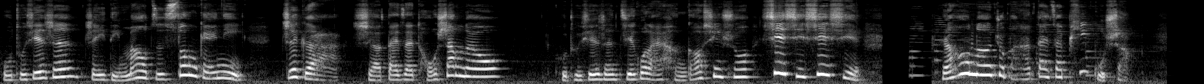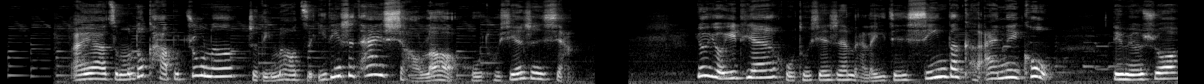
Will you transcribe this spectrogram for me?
糊涂先生，这一顶帽子送给你，这个啊是要戴在头上的哦。”糊涂先生接过来，很高兴说：“谢谢，谢谢。”然后呢，就把它戴在屁股上。哎呀，怎么都卡不住呢？这顶帽子一定是太小了。糊涂先生想。又有一天，糊涂先生买了一件新的可爱内裤。店员说：“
